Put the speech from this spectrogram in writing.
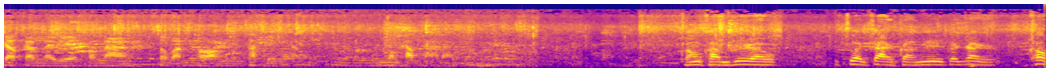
เจ้ากรรมนายเวรของนางสวรรค์ทองหนุนพักดีครับทองคำห้าบาทของคำที่เราช่วยสร้างครั้งนี้ก็ได้เข้า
